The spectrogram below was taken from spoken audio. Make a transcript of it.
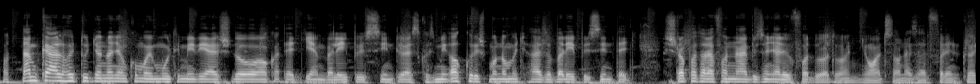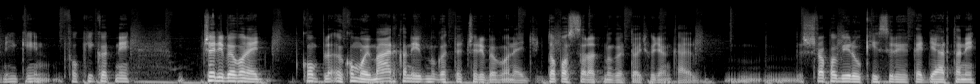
ott nem kell, hogy tudjon nagyon komoly multimédiás dolgokat egy ilyen belépő szintű eszköz. Még akkor is mondom, hogy ha ez a belépő szint egy strapatelefonnál bizony előfordulhatóan 80 ezer forint környékén fog kikötni. Cserébe van egy komple- komoly márkanév mögötte, cserébe van egy tapasztalat mögötte, hogy hogyan kell strapabíró készülékeket gyártani.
